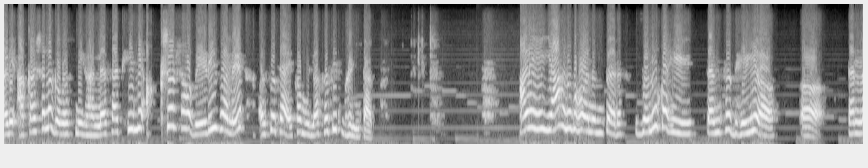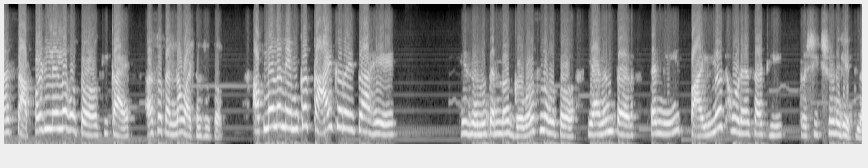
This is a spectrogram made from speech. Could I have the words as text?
आणि आकाशाला गवसणी घालण्यासाठी मी अक्षरशः वेडी झाले असं त्या एका मुलाखतीत म्हणतात. आणि या अनुभवानंतर जणू काही त्यांचं ध्येय त्यांना सापडलेलं होतं की काय असं त्यांना वाटत होतं. आपल्याला नेमकं काय करायचं आहे? हे जणू त्यांना गवसलं होतं. यानंतर त्यांनी पायलट होण्यासाठी प्रशिक्षण घेतलं.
